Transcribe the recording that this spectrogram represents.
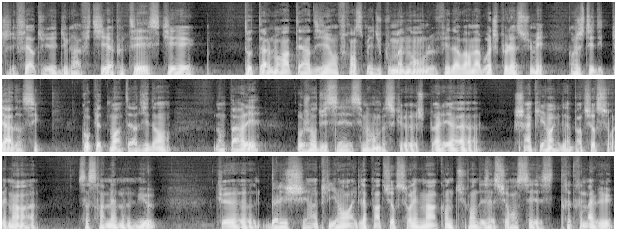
je vais faire du, du, graffiti à côté, ce qui est totalement interdit en France. Mais du coup, maintenant, le fait d'avoir ma boîte, je peux l'assumer. Quand j'étais cadre, c'est complètement interdit d'en parler. Aujourd'hui, c'est marrant parce que je peux aller à, chez un client avec de la peinture sur les mains. Ça sera même mieux que d'aller chez un client avec de la peinture sur les mains quand tu vends des assurances. C'est très très mal vu.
